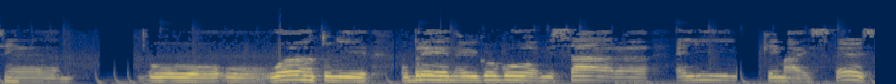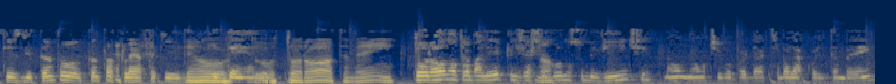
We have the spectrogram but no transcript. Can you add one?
Sim. É, o, o, o, Anthony, o Brenner, Igor Gomes, Sara, Eli, quem mais? Até esqueço de tanto, tanto atleta que tem. O, que tem o Toró também. Toró não trabalhei, porque ele já chegou não. no Sub-20. Não, não tive a oportunidade de trabalhar com ele também.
